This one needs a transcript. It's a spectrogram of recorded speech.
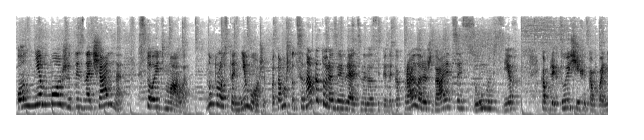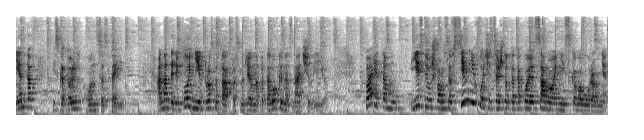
он не может изначально стоить мало. Ну, просто не может, потому что цена, которая заявляется на велосипеды, как правило, рождается из суммы всех комплектующих и компонентов, из которых он состоит. Она далеко не просто так посмотрел на потолок и назначил ее. Поэтому, если уж вам совсем не хочется что-то такое самого низкого уровня,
